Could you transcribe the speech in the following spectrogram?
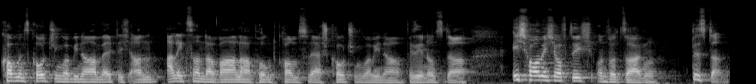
komm ins Coaching-Webinar, melde dich an. alexanderwahler.com slash Coaching-Webinar. Wir sehen uns da. Ich freue mich auf dich und würde sagen, bis dann.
